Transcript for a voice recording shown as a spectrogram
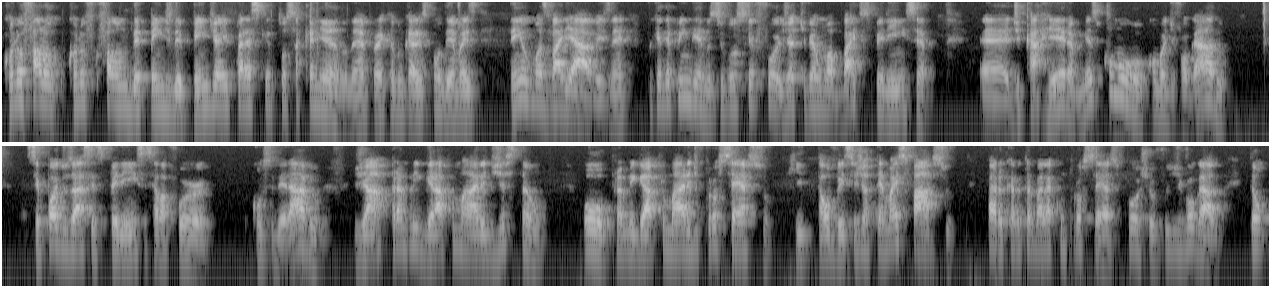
quando eu falo, quando eu fico falando depende, depende, aí parece que eu estou sacaneando, né? Porque eu não quero responder, mas tem algumas variáveis, né? Porque dependendo, se você for já tiver uma baita experiência é, de carreira, mesmo como, como advogado, você pode usar essa experiência, se ela for considerável, já para migrar para uma área de gestão ou para migrar para uma área de processo, que talvez seja até mais fácil. Cara, eu quero trabalhar com processo. Poxa, eu fui advogado. Então,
